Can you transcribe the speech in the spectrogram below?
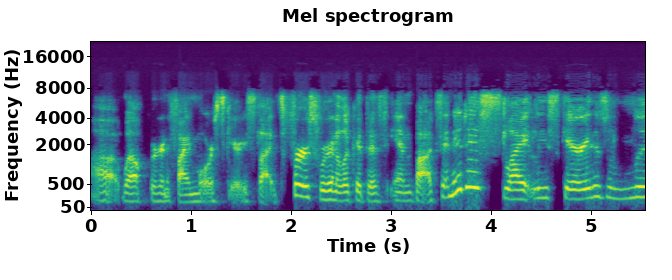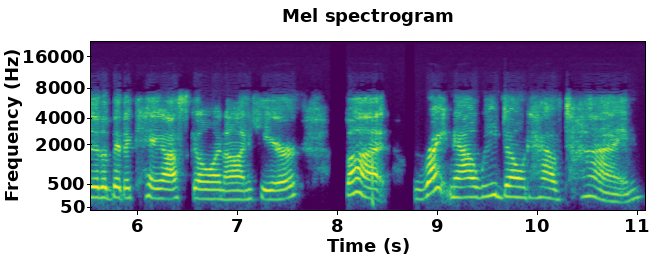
Uh, well, we're going to find more scary slides. First, we're going to look at this inbox, and it is slightly scary. There's a little bit of chaos going on here, but right now we don't have time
